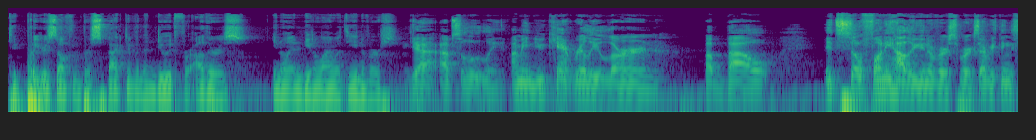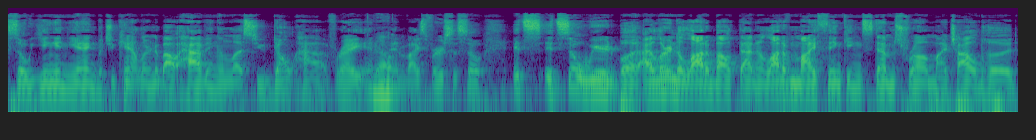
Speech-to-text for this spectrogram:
to put yourself in perspective and then do it for others you know and be in line with the universe Yeah, absolutely. I mean, you can't really learn about. It's so funny how the universe works. Everything's so yin and yang, but you can't learn about having unless you don't have, right? And, Yep. and vice versa. So it's it's so weird, but I learned a lot about that, and a lot of my thinking stems from my childhood,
